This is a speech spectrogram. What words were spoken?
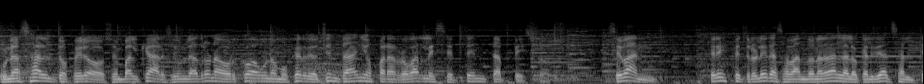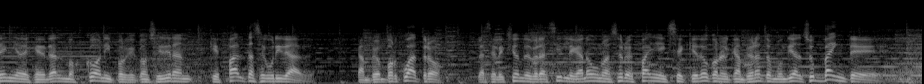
Un asalto feroz en Balcarce. Un ladrón ahorcó a una mujer de 80 años para robarle 70 pesos. Se van. Tres petroleras abandonarán la localidad salteña de General Mosconi porque consideran que falta seguridad. Campeón por cuatro. La selección de Brasil le ganó 1 a 0 a España y se quedó con el Campeonato Mundial Sub-20.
